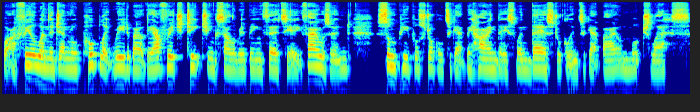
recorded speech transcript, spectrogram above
but I feel when the general public read about the average teaching salary being 38,000, some people struggle to get behind this when they're struggling to get by on much less.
